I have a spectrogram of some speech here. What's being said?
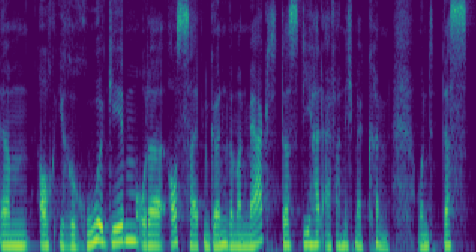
ähm, auch ihre Ruhe geben oder Auszeiten gönnen, wenn man merkt, dass die halt einfach nicht mehr können. Und das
